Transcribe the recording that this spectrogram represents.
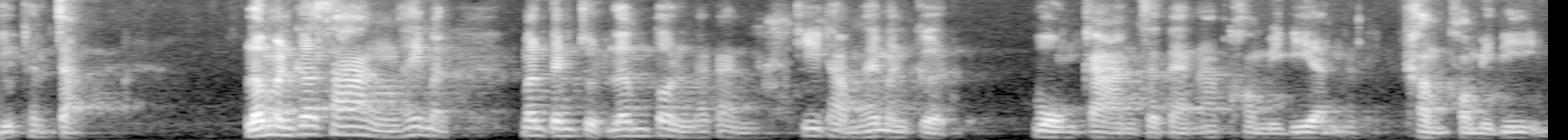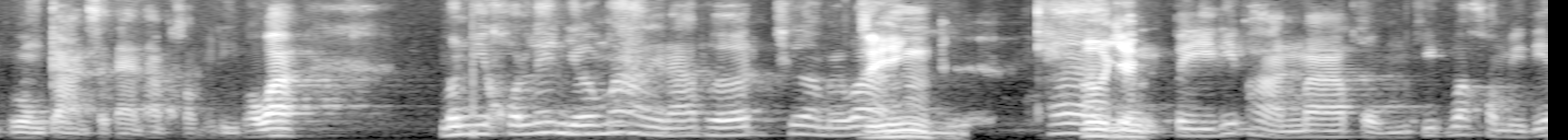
ยุทธจักร แล้วมันก็สร้างให้มันมันเป็นจุดเริ่มต้นแล้วกัน ที่ทำให้มันเกิด วงการ stand up comedy คำ comedy วงการ stand up comedy เพราะว่ามันมีคนเล่นเยอะมากเลยนะเพิร์ดเชื่อไหมว่าจริงแค่เออหอย่างนึ่งปีที่ผ่านมาผมคิดว่า comedian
